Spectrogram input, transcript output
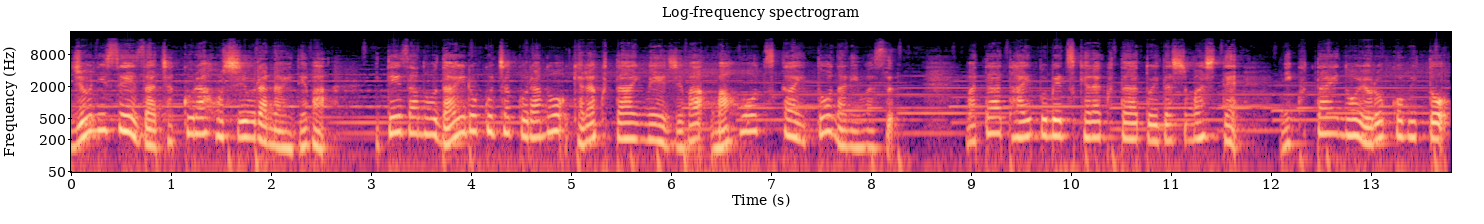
十二星座チャクラ星占いでは伊手座の第6チャクラのキャラクターイメージは魔法使いとなります。またタイプ別キャラクターといたしまして肉体の喜びと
